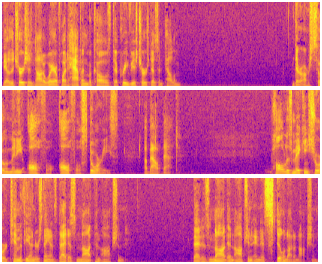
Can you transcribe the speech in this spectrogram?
The other church is not aware of what happened because their previous church doesn't tell them. There are so many awful, awful stories about that. Paul is making sure Timothy understands that is not an option. That is not an option, and it's still not an option.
